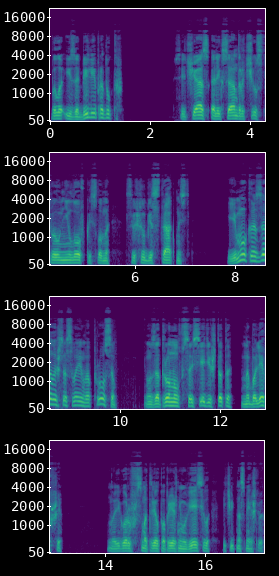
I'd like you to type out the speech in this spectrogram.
было изобилие продуктов. Сейчас Александр чувствовал неловкость, словно совершил бестактность, Ему казалось, что своим вопросом он затронул в соседи что-то наболевшее, но Егоров смотрел по-прежнему весело и чуть насмешливо.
